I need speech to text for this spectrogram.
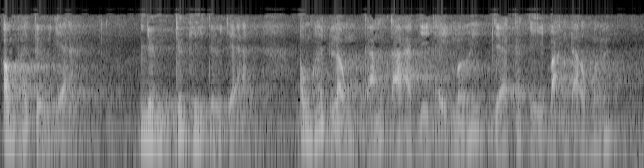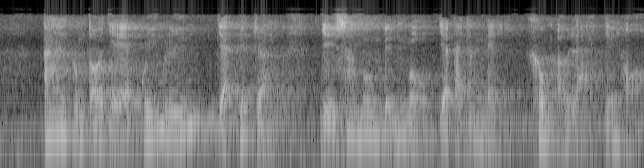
Ông phải từ giả. Dạ. Nhưng trước khi từ giả, dạ, ông hết lòng cảm tạ vị thầy mới và các vị bạn đạo mới. Ai cũng tỏ vẻ quyến luyến và tiếc rằng vị sa môn đỉnh ngộ và tài năng này không ở lại với họ.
